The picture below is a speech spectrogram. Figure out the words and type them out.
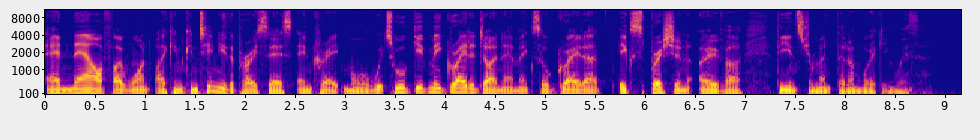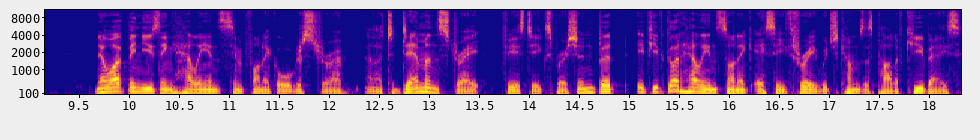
And now, if I want, I can continue the process and create more, which will give me greater dynamics or greater expression over the instrument that I'm working with. Now, I've been using HALion Symphonic Orchestra uh, to demonstrate VST expression, but if you've got HALion Sonic SE3, which comes as part of Cubase,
